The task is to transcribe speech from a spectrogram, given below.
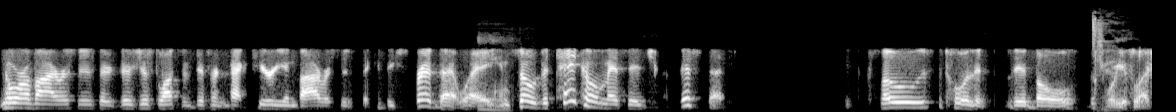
noroviruses, there, there's just lots of different bacteria and viruses that can be spread that way. And so the take home message of this study is close the toilet lid bowl before you flush.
